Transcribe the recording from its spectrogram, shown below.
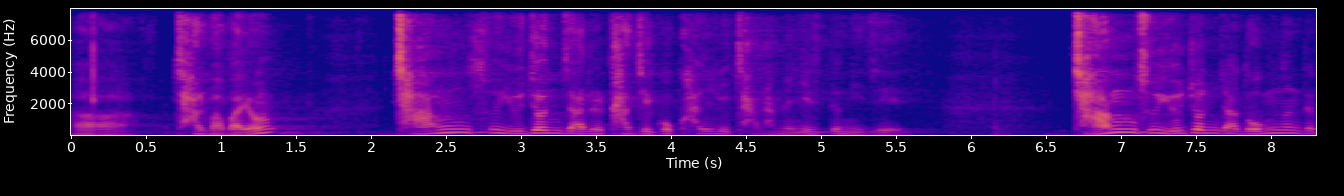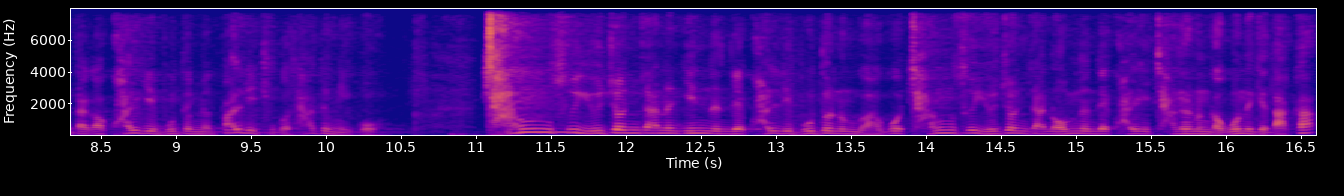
아, 잘 봐봐요 장수 유전자를 가지고 관리 잘하면 1등이지 장수 유전자도 없는 데다가 관리 못하면 빨리 죽어 4등이고 장수 유전자는 있는데 관리 못하는 거하고 장수 유전자는 없는데 관리 잘하는 거 어느 게 낫까?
